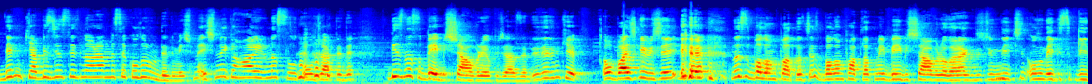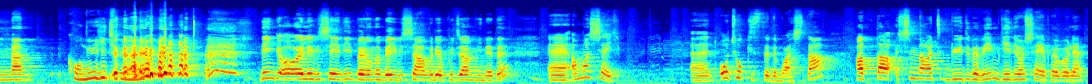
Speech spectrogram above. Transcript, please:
dedim ki ya biz cinsiyetini öğrenmesek olur mu dedim eşime. Eşim dedi ki hayır nasıl olacak dedi. Biz nasıl baby shower yapacağız dedi. Dedim ki o başka bir şey. nasıl balon patlatacağız? Balon patlatmayı baby shower olarak düşündüğü için onun eksikliğinden Konuyu hiç bilmiyor. Dedim ki o öyle bir şey değil. Ben ona baby shower yapacağım yine de. Ee, ama şey, e, o çok istedi başta. Hatta şimdi artık büyüdü bebeğim. Geliyor şey yapıyor böyle.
